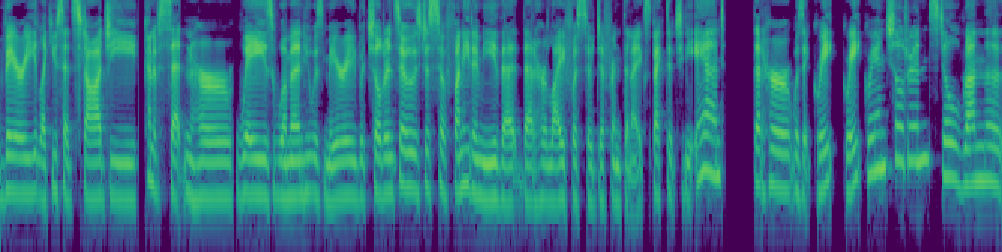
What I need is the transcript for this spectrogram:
very, like you said, stodgy, kind of set in her ways woman who was married with children. So it was just so funny to me that that her life was so different than I expected it to be. And that her was it great great grandchildren still run the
